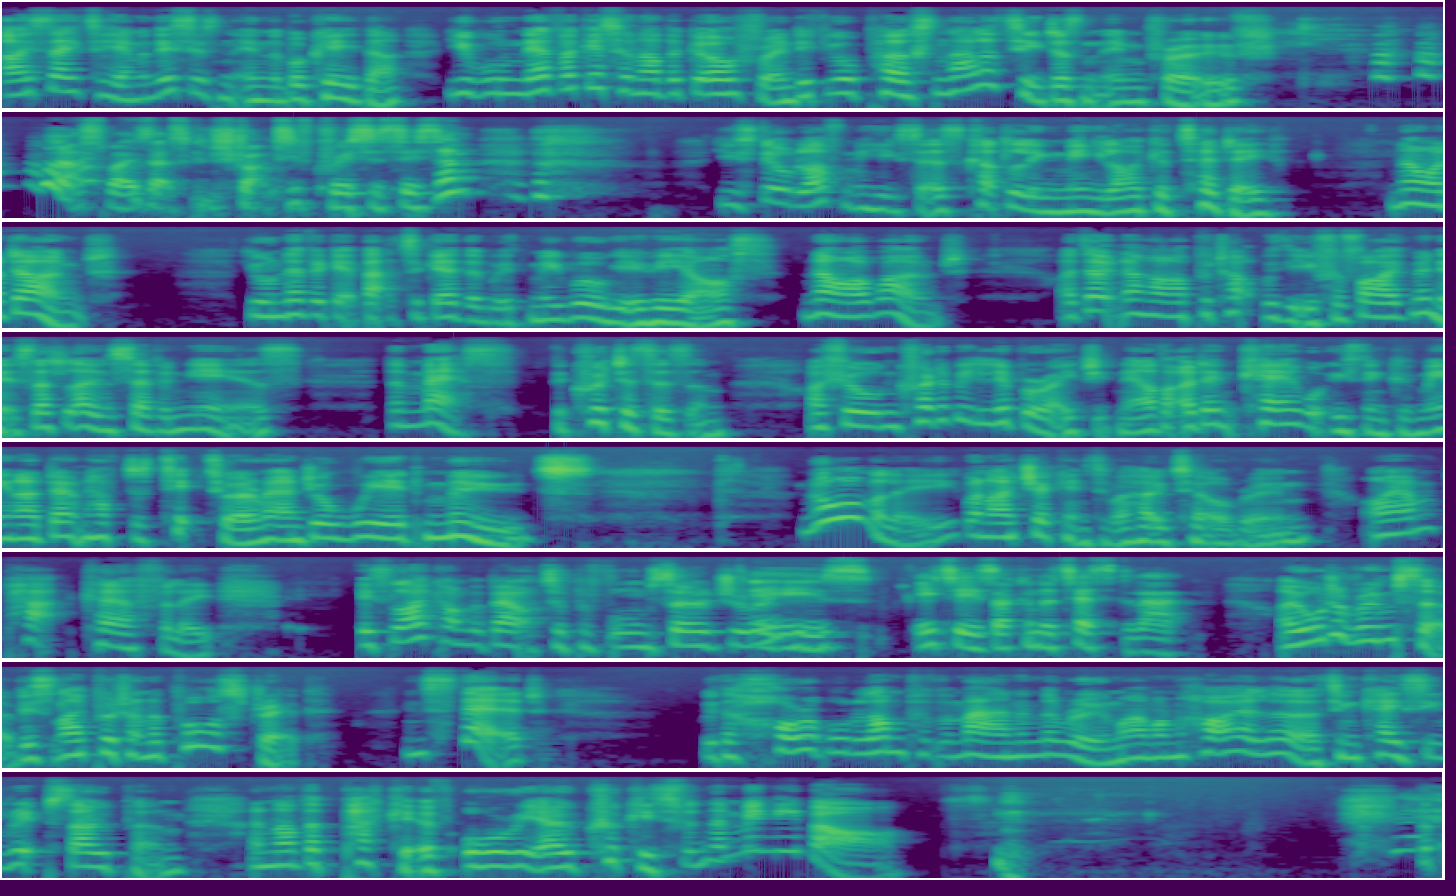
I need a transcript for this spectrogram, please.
I say to him, and this isn't in the book either, you will never get another girlfriend if your personality doesn't improve. Well, I suppose that's constructive criticism. You still love me, he says, cuddling me like a teddy. No, I don't. You'll never get back together with me, will you? He asks. No, I won't. I don't know how I put up with you for five minutes, let alone seven years. The mess, the criticism. I feel incredibly liberated now that I don't care what you think of me and I don't have to tiptoe around your weird moods. Normally, when I check into a hotel room, I unpack carefully. It's like I'm about to perform surgery. It is. It is. I can attest to that. I order room service and I put on a pause strip. Instead, with a horrible lump of a man in the room, I'm on high alert in case he rips open another packet of Oreo cookies from the minibar. The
